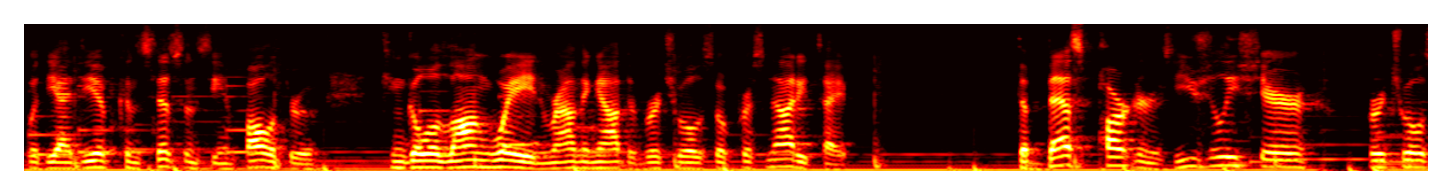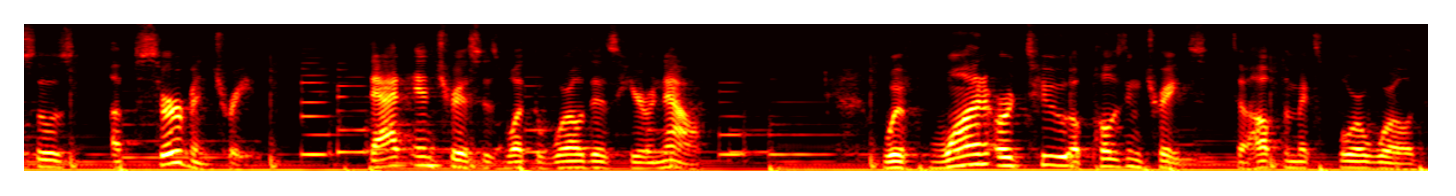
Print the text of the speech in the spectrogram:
with the idea of consistency and follow through can go a long way in rounding out the virtuoso personality type. The best partners usually share virtuoso's observant trait that interest is what the world is here and now. With one or two opposing traits to help them explore a world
